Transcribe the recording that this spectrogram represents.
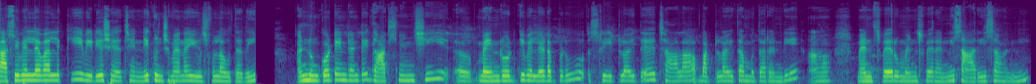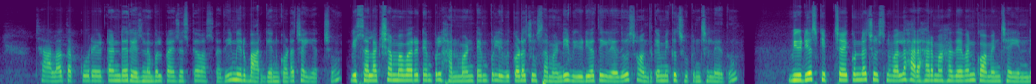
కాశీ వెళ్ళే వాళ్ళకి ఈ వీడియో షేర్ చేయండి. కొంచెమైనా యూస్ఫుల్ అవుతుంది. అండ్ ఇంకోటి ఏంటంటే ఘాట్స్ నుంచి మెయిన్ రోడ్కి వెళ్ళేటప్పుడు స్ట్రీట్లో అయితే చాలా బట్టలు అయితే అమ్ముతారండి. మెన్స్ వేర్ ఉమెన్స్ వేర్ అన్నీ సారీస్ అవన్నీ. చాలా తక్కువ రేట్ అండ్ రీజనబుల్ ప్రైసెస్కే వస్తుంది. మీరు బార్గెన్ కూడా చేయొచ్చు విశాలక్ష అమ్మవారి టెంపుల్ హనుమాన్ టెంపుల్ ఇవి కూడా చూసామండి. వీడియో తీయలేదు సో అందుకే మీకు చూపించలేదు. వీడియో స్కిప్ చేయకుండా చూసిన వాళ్ళు హరహర మహాదేవ్ అని కామెంట్ చేయండి.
